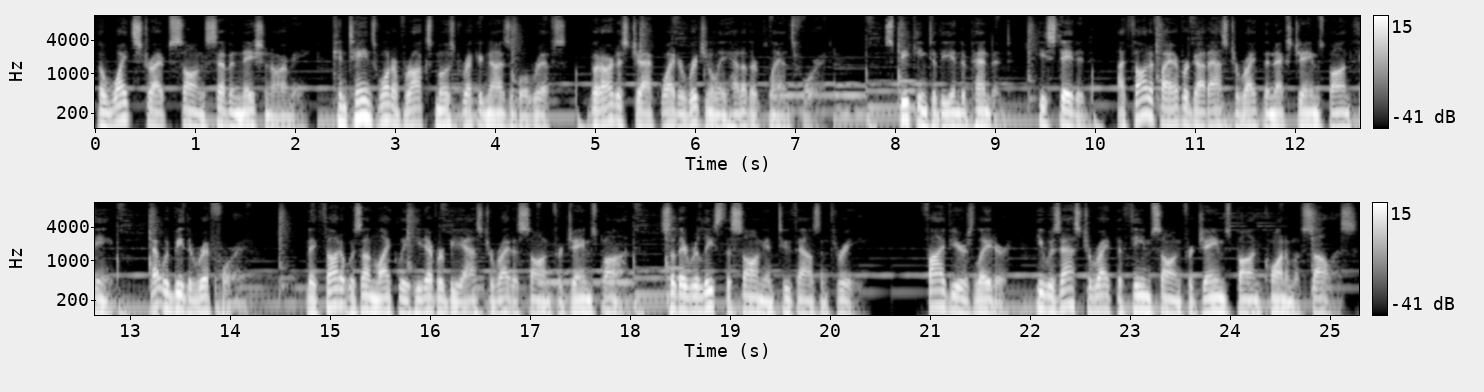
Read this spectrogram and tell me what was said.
The White Stripes song Seven Nation Army contains one of rock's most recognizable riffs, but artist Jack White originally had other plans for it. Speaking to The Independent, he stated, I thought if I ever got asked to write the next James Bond theme, that would be the riff for it. They thought it was unlikely he'd ever be asked to write a song for James Bond, so they released the song in 2003. Five years later, he was asked to write the theme song for James Bond Quantum of Solace.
